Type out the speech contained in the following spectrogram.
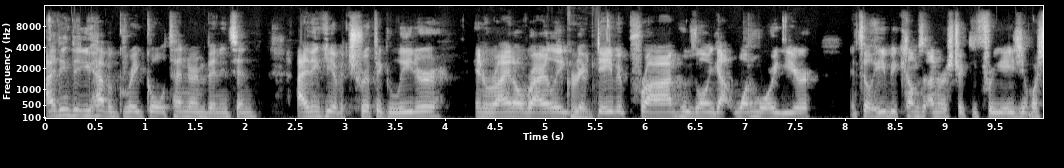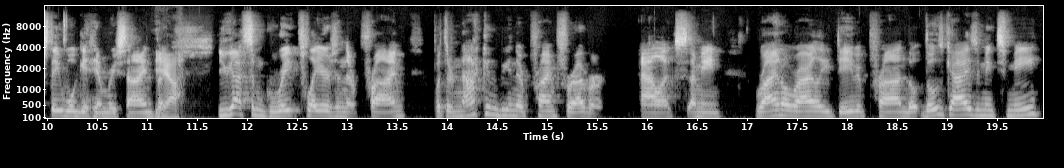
I think that you have a great goaltender in Binnington. I think you have a terrific leader in Ryan O'Reilly. Agreed. You have David Perron, who's only got one more year until he becomes unrestricted free agent, which they will get him resigned. But yeah. you got some great players in their prime, but they're not going to be in their prime forever, Alex. I mean, Ryan O'Reilly, David Perron, th- those guys, I mean, to me,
